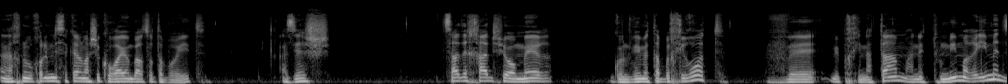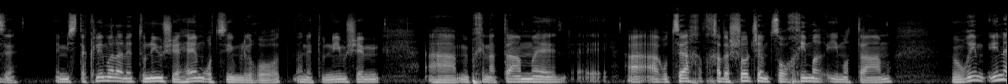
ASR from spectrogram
אנחנו יכולים להסתכל על מה שקורה היום בארצות הברית, אז יש צד אחד שאומר, גונבים את הבחירות, ומבחינתם הנתונים מראים את זה. הם מסתכלים על הנתונים שהם רוצים לראות, הנתונים שהם, מבחינתם, אה, אה, ערוצי החדשות שהם צורכים מראים אותם, ואומרים, הנה,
